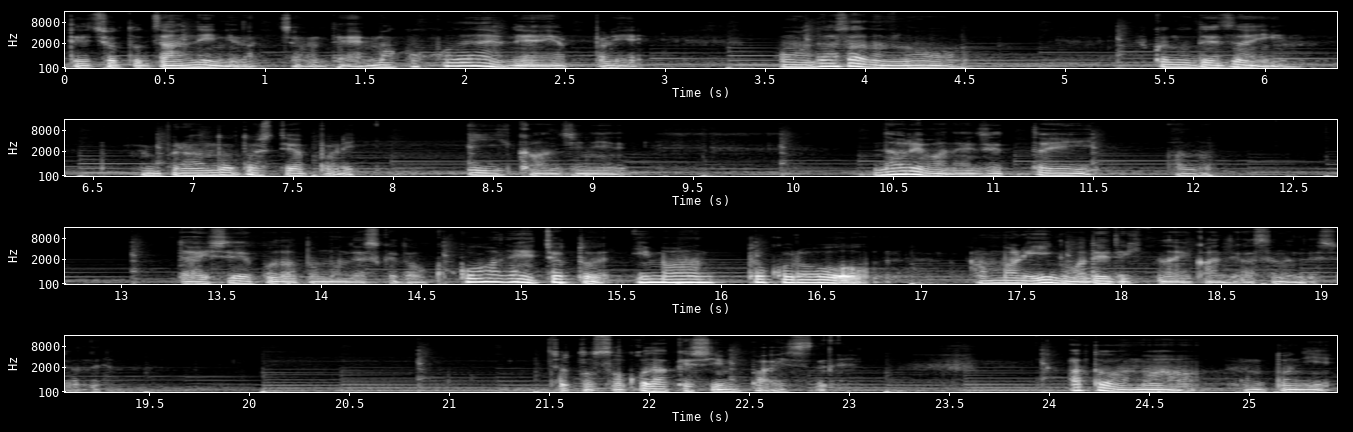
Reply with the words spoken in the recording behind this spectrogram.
てちょっと残念になっちゃうんでまあここだよねやっぱり。このダサダの服のデザインブランドとしてやっぱりいい感じになればね絶対あの大成功だと思うんですけどここがねちょっと今のところあんまりいいのが出てきてない感じがするんですよね。ちょっとそこだけ心配ですね。あとはまあ本当に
